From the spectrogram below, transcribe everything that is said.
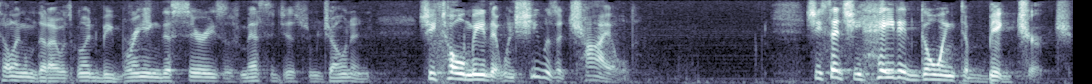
telling them that I was going to be bringing this series of messages from Jonah. And she told me that when she was a child, she said she hated going to big church.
